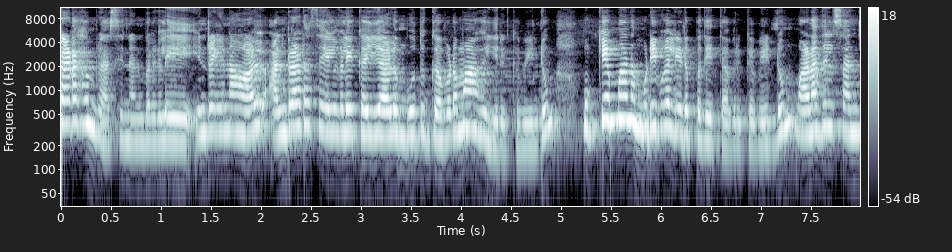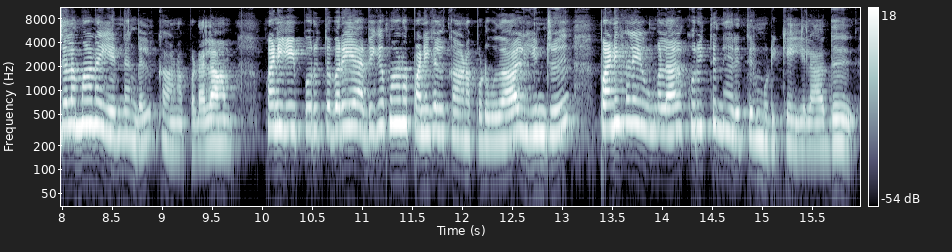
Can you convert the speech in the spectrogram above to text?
கடகம் ராசி நண்பர்களே இன்றைய நாள் அன்றாட செயல்களை கையாளும் போது கவனமாக இருக்க வேண்டும். முக்கியமான முடிவுகள் எடுப்பதை தவிர்க்க வேண்டும். மனதில் சஞ்சலமான எண்ணங்கள் காணப்படலாம். பணியை பொறுத்தவரை அதிகமான பணிகள் காணப்படுவதால் இன்று பணிகளை உங்களால் குறித்த நேரத்தில் முடிக்க இயலாது.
